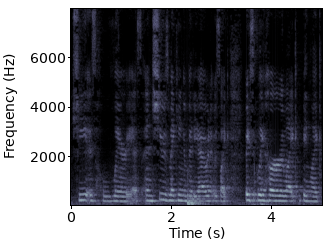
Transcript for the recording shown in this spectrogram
She is hilarious. And she was making a video and it was like basically her like being like,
